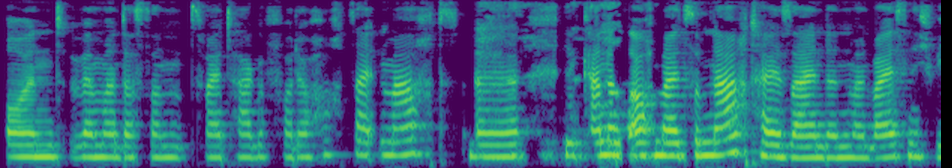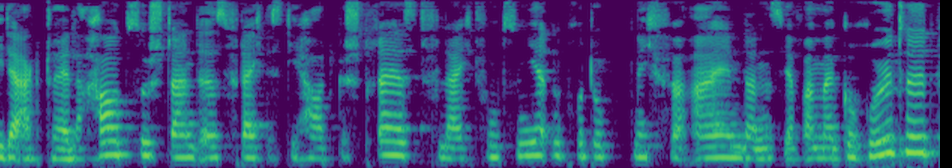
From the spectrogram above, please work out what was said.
Und wenn man das dann zwei Tage vor der Hochzeit macht, äh, kann das auch mal zum Nachteil sein, denn man weiß nicht, wie der aktuelle Hautzustand ist. Vielleicht ist die Haut gestresst, vielleicht funktioniert ein Produkt nicht für einen, dann ist sie auf einmal gerötet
